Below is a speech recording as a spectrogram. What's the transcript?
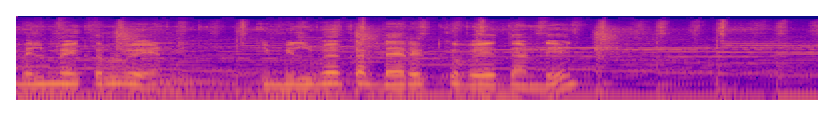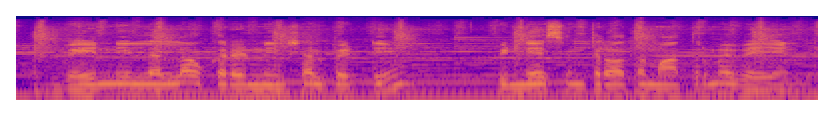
మిల్ మేకర్లు వేయండి. ఈ మిల్ మేకర్ డైరెక్ట్గా వేయద్దండి. వేడి నీళ్ళల్లో ఒక రెండు నిమిషాలు పెట్టి పిండేసిన తర్వాత మాత్రమే వేయండి.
